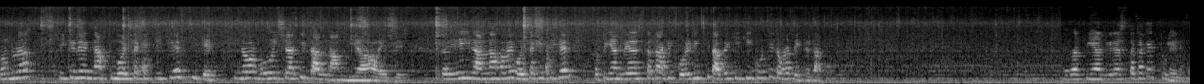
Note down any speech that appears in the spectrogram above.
বন্ধুরা, চিকেনের নাম বৈশাখী চিকেন চিকেন। কিন্তু আমার বৈশাখী তার নাম দেওয়া হয়েছে। তো এই রান্না হবে বৈশাখী চিকেন। তো পেঁয়াজ বেরেস্তাটা আগে করে নিচ্ছি, তারপরে কি কি করছি তোমরা দেখতে থাকো। এবার পেঁয়াজ বেরেস্তাটাকে তুলে নেব।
